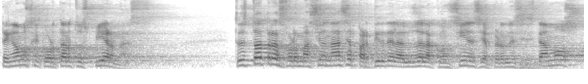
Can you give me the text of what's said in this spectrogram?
tengamos que cortar tus piernas. Entonces toda transformación nace a partir de la luz de la conciencia, pero necesitamos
